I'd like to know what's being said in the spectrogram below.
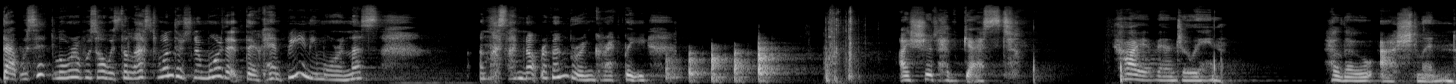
That was it. Laura was always the last one. There's no more. That there can't be any more unless, unless I'm not remembering correctly. I should have guessed. Hi, Evangeline. Hello, Ashlyn.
